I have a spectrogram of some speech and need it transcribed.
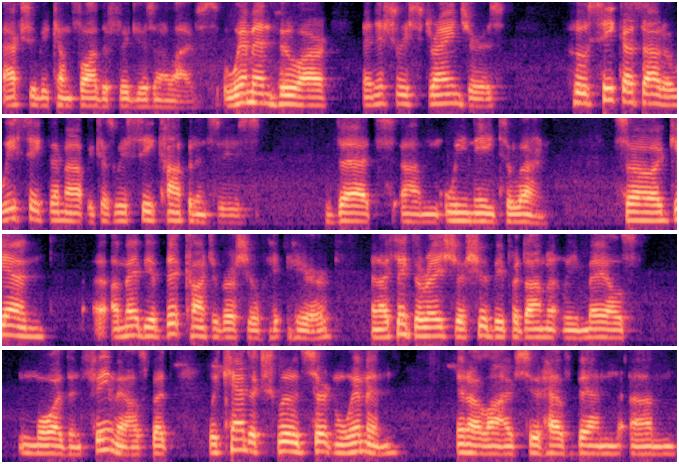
actually become father figures in our lives. Women who are initially strangers who seek us out or we seek them out because we see competencies that um, we need to learn. So again, I may be a bit controversial here, and I think the ratio should be predominantly males more than females, but we can't exclude certain women in our lives who have been um,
